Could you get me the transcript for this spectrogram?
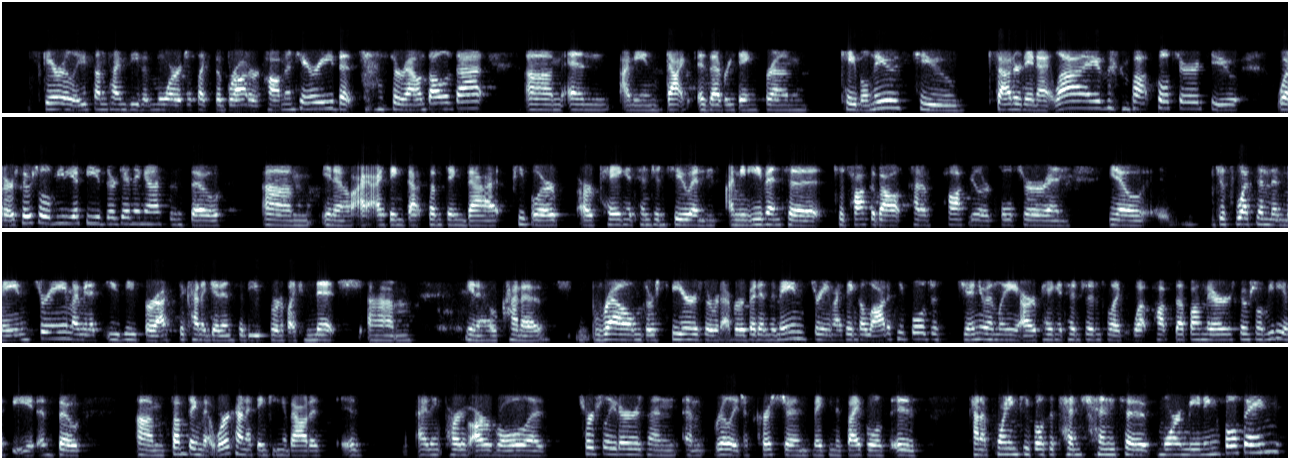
scarily, sometimes even more, just like the broader commentary that surrounds all of that. Um, and I mean, that is everything from cable news to Saturday Night Live, pop culture to what our social media feeds are giving us. And so, um, you know, I, I, think that's something that people are are paying attention to. And I mean, even to to talk about kind of popular culture and you know, just what's in the mainstream. I mean, it's easy for us to kind of get into these sort of like niche um, you know, kind of realms or spheres or whatever. But in the mainstream, I think a lot of people just genuinely are paying attention to like what pops up on their social media feed. And so um, something that we're kind of thinking about is is I think part of our role as church leaders and and really just Christians making disciples is kind of pointing people's attention to more meaningful things,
